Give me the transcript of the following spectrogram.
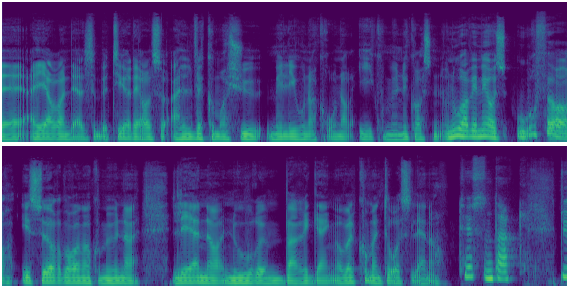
eh, eierandel så betyr det altså 11,7 millioner kroner i kommunekassen. Og Nå har vi med oss ordfører i Sør-Varanger kommune, Lena Norum Bergeng. og Velkommen til oss, Lena. Tusen takk. Du,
